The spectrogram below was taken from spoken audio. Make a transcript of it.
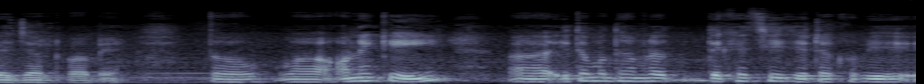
রেজাল্ট পাবে। তো অনেকেই ইতিমধ্যে আমরা দেখেছি যেটা খুবই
